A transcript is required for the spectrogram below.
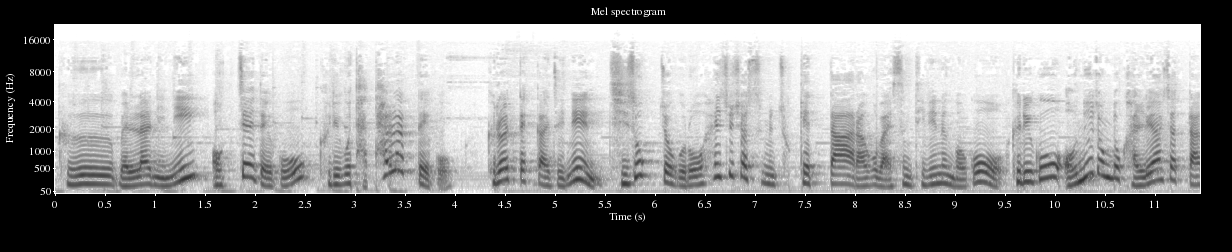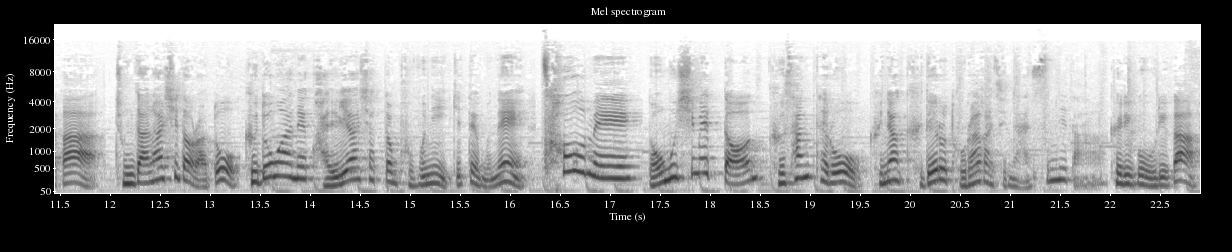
그 멜라닌이 억제되고 그리고 다 탈락되고 그럴 때까지는 지속적으로 해주셨으면 좋겠다라고 말씀드리는 거고 그리고 어느 정도 관리하셨다가 중단하시더라도 그동안에 관리하셨던 부분이 있기 때문에 처음에 너무 심했던 그 상태로 그냥 그대로 돌아가지는 않습니다. 그리고 우리가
